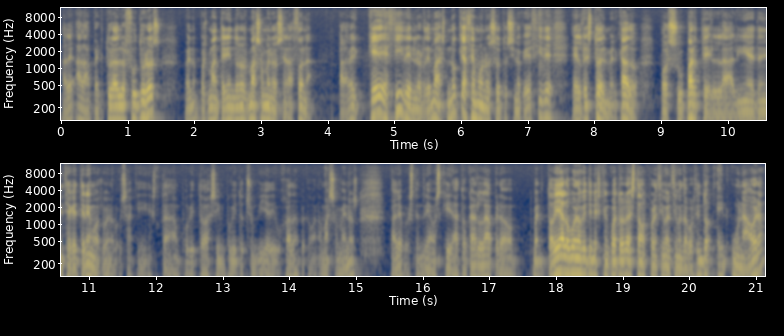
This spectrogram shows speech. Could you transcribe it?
¿vale? a la apertura de los futuros, bueno, pues manteniéndonos más o menos en la zona para ver qué deciden los demás, no qué hacemos nosotros, sino qué decide el resto del mercado. Por su parte, la línea de tendencia que tenemos, bueno, pues aquí está un poquito así, un poquito chunguilla dibujada, pero bueno, más o menos, ¿vale? Pues tendríamos que ir a tocarla, pero bueno, todavía lo bueno que tienes es que en cuatro horas estamos por encima del 50%, en una hora,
